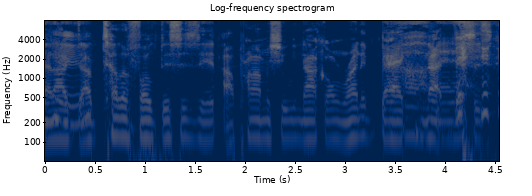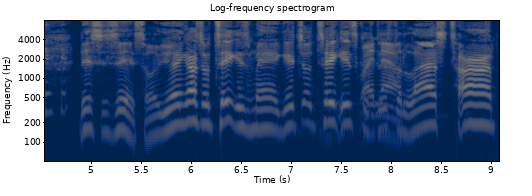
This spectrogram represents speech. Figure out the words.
and I, Mhm. I'm telling folk this is it. I promise you, we're not gonna run it back. Oh, not man. this is this is it. So if you ain't got your tickets, man, get your tickets because Right this is the last time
